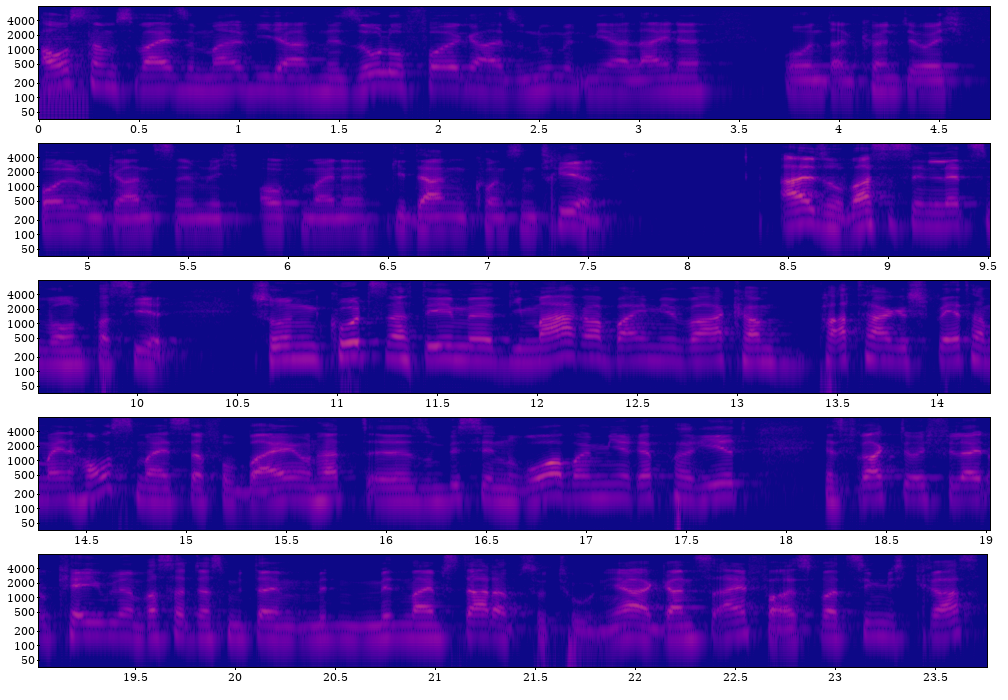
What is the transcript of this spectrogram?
ausnahmsweise mal wieder eine Solo-Folge, also nur mit mir alleine. Und dann könnt ihr euch voll und ganz nämlich auf meine Gedanken konzentrieren. Also, was ist in den letzten Wochen passiert? Schon kurz nachdem äh, die Mara bei mir war, kam ein paar Tage später mein Hausmeister vorbei und hat äh, so ein bisschen Rohr bei mir repariert. Jetzt fragt ihr euch vielleicht, okay, Julian, was hat das mit, deinem, mit, mit meinem Startup zu tun? Ja, ganz einfach. Es war ziemlich krass.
